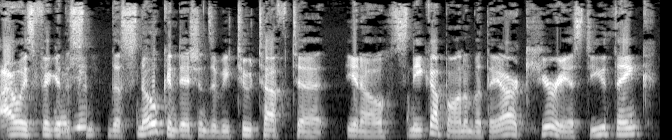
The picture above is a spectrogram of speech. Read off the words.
I always figured the, the snow conditions would be too tough to, you know, sneak up on them, but they are curious. Do you think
